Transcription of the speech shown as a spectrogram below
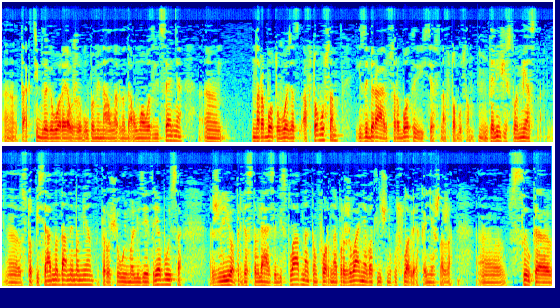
Э, так, тип договора я уже упоминал, наверное, да, умовозлицения. На работу возят автобусом, и забирают с работы, естественно, автобусом. Количество мест 150 э, на данный момент, короче, уйма людей требуется. Жилье предоставляется бесплатно, комфортное проживание в отличных условиях, конечно же. Э, ссылка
